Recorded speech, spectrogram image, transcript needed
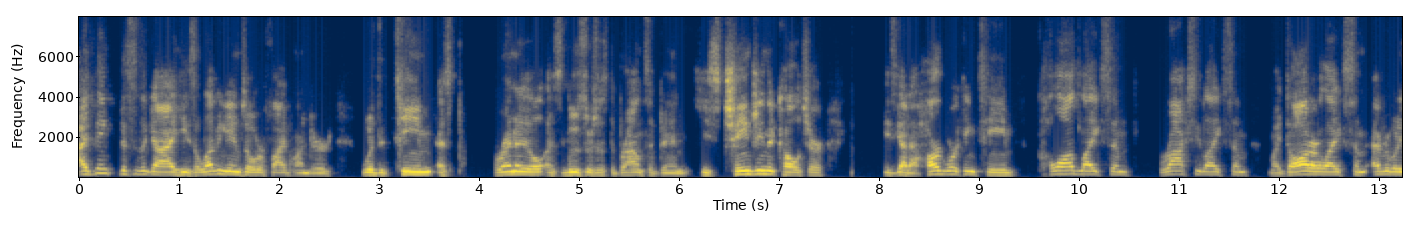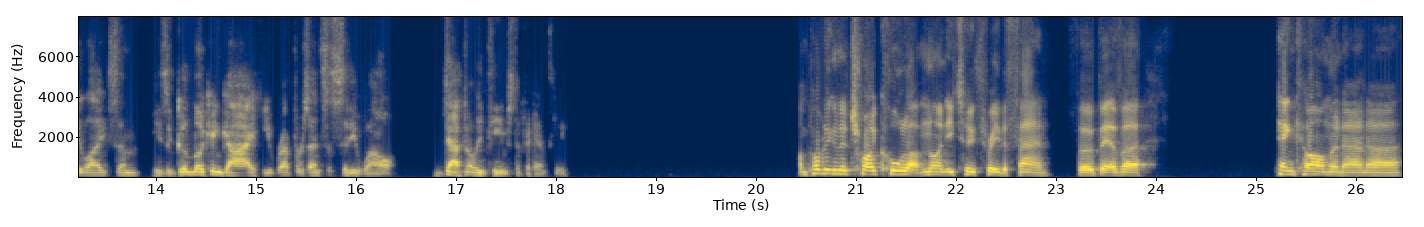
I think this is a guy, he's 11 games over 500 with a team as perennial as losers as the Browns have been. He's changing the culture. He's got a hardworking team. Claude likes him. Roxy likes him. My daughter likes him. Everybody likes him. He's a good looking guy. He represents the city well. Definitely Team Stefanski. I'm probably going to try call up 92.3 The Fan for a bit of a Ken Carman and uh,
